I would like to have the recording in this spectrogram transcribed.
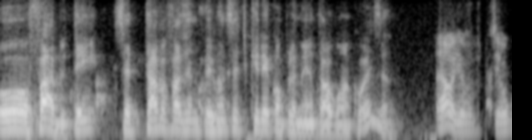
Ô, Fábio, tem, você estava fazendo pergunta, você queria complementar alguma coisa? Não, eu, eu,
